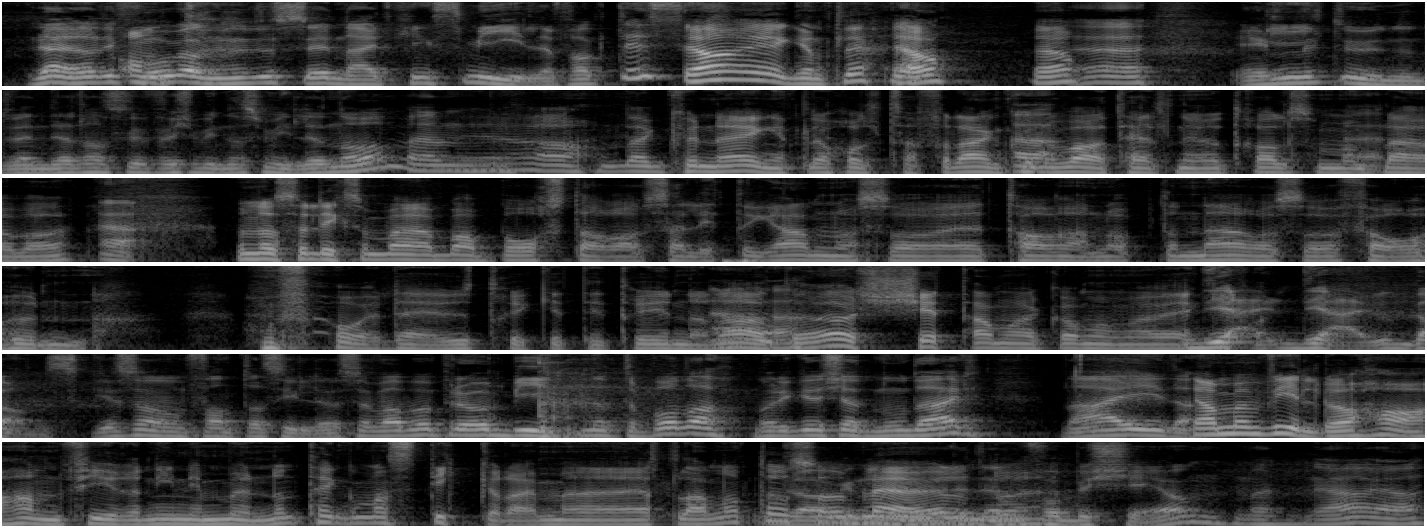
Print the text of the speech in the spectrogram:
Det er en av de få Om- gangene du ser Night King smile, faktisk. Ja, egentlig. Ja. ja. Eh, egentlig litt unødvendig at han skulle først begynne å smile nå, men Ja, Den kunne egentlig holdt seg for det. Den kunne Ja. vært helt nøytral, som han Ja. pleier å være. ja. Men altså liksom bare, bare børster av seg litt, grann, og så eh, tar han opp den der, og så får hun Hun får det uttrykket i trynet. da, Ja, at, ja. Shit, han må komme meg vekk. De er, de er jo ganske sånn fantasiløse. Hva med å prøve å bite den etterpå, da? Når det ikke skjedde noe der? Nei da. Ja, men vil du ha han fyren inn i munnen? Tenk om han stikker deg med et eller annet? Dragen blir det den får beskjed om. Men ja, ja.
